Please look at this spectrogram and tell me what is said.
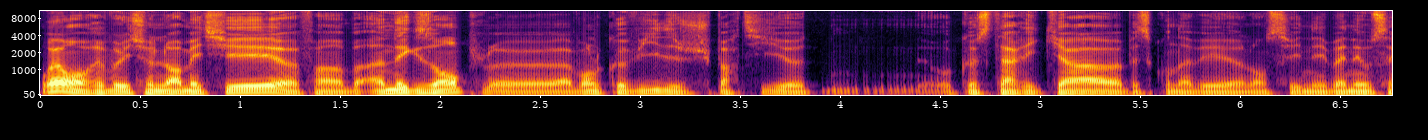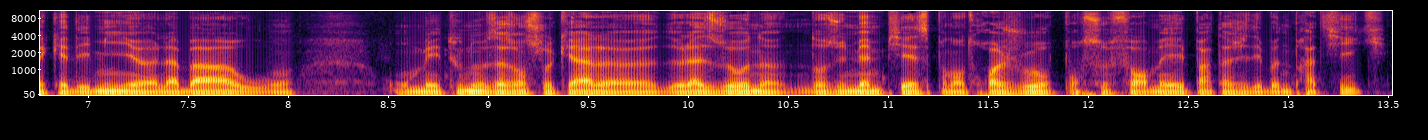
Ouais, on révolutionne leur métier. Enfin, un exemple, euh, avant le Covid, je suis parti euh, au Costa Rica euh, parce qu'on avait lancé une Evaneos Academy euh, là-bas où on, on met toutes nos agences locales euh, de la zone dans une même pièce pendant trois jours pour se former, partager des bonnes pratiques.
